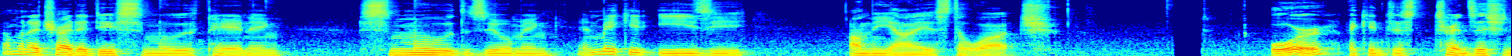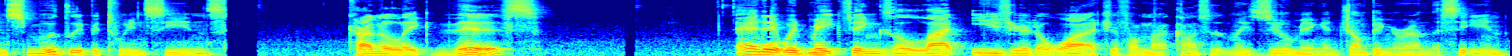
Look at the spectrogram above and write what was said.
I'm gonna try to do smooth panning, smooth zooming, and make it easy on the eyes to watch. Or I can just transition smoothly between scenes, kind of like this. And it would make things a lot easier to watch if I'm not constantly zooming and jumping around the scene.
